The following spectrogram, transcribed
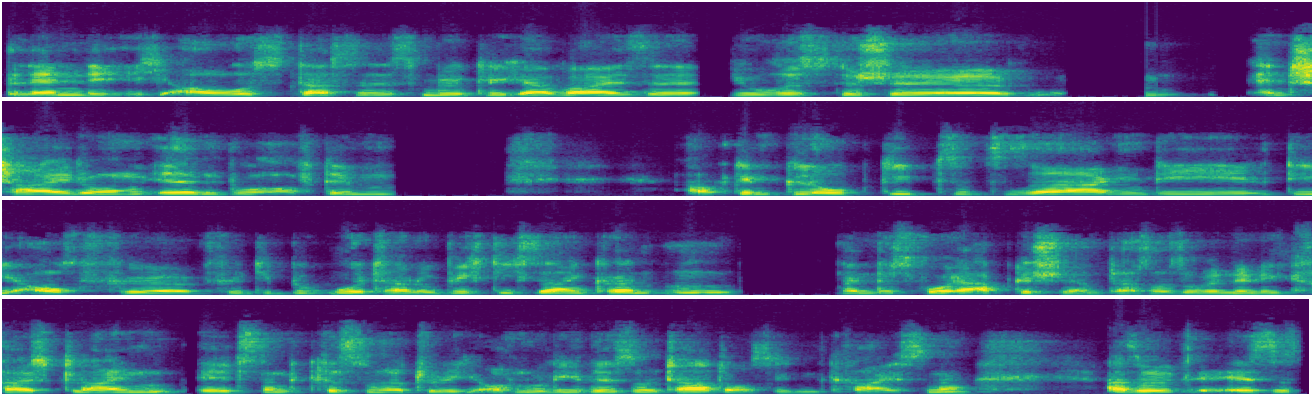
blende ich aus, dass es möglicherweise juristische Entscheidungen irgendwo auf dem auf dem Globe gibt sozusagen, die, die auch für, für die Beurteilung wichtig sein könnten wenn du es vorher abgeschirmt hast. Also wenn du den Kreis klein hältst, dann kriegst du natürlich auch nur die Resultate aus diesem Kreis. Ne? Also es ist,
